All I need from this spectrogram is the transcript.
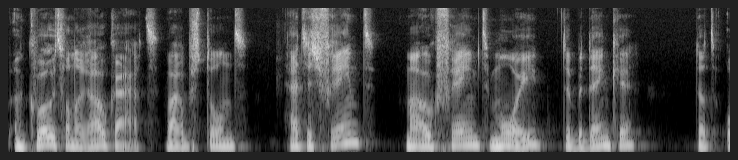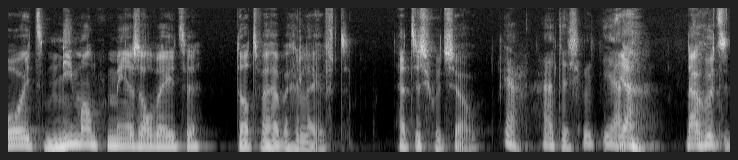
een quote van een rouwkaart waarop stond: Het is vreemd, maar ook vreemd mooi te bedenken dat ooit niemand meer zal weten dat we hebben geleefd. Het is goed zo. Ja, het is goed. Ja. Ja, nou goed,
